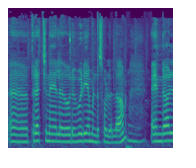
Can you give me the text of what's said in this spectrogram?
அஹ், பிரச்சனை அல்லது ஒரு விடயம் என்று சொல்லலாம். என்றால்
